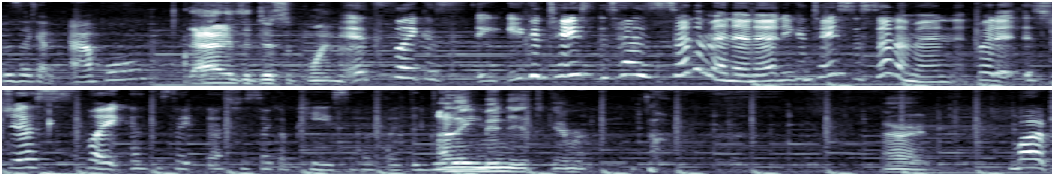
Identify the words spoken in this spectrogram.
was like an apple. That is a disappointment. It's like a, you can taste. It has cinnamon in it. You can taste the cinnamon, but it, it's just like it's like that's just like a piece. It has like the. I think gooey- Mindy hit the camera. All right. But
